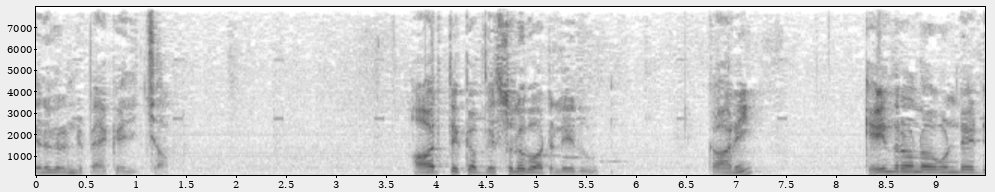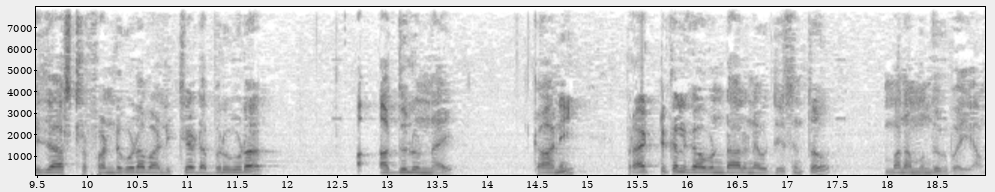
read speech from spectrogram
ఎనుగరండి ప్యాకేజ్ ఇచ్చాం. ఆర్థిక వెసులుబాటు లేదు. కానీ కేంద్రంలో ఉండే డిజాస్టర్ ఫండ్ కూడా వాళ్ళు ఇచ్చే డబ్బులు కూడా అద్దులున్నాయి. కానీ ప్రాక్టికల్గా ఉండాలనే ఉద్దేశంతో మనం ముందుకు పోయాం.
